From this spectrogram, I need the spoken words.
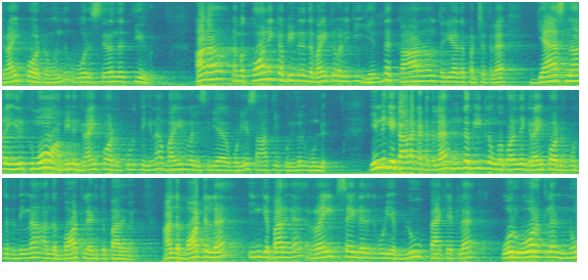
கிரைப் பவுடர் வந்து ஒரு சிறந்த தீர்வு. ஆனால் நம்ம காலிக் அப்படின்ற இந்த வயிற்று வலிக்கு எந்த காரணம்னு தெரியாத பட்சத்தில் கேஸ்னால இருக்குமோ அப்படின்னு கிரைப் ஆர்டர் கொடுத்தீங்கன்னா வயிறு வலி சரியாகக்கூடிய சாத்தியக்கூறுகள் உண்டு. இன்றைக்கி காலகட்டத்தில் உங்கள் வீட்டில் உங்கள் குழந்தை கிரைப் ஆர்டர் கொடுத்துட்டு இருந்தீங்கன்னா அந்த பாட்டில் எடுத்து பாருங்கள் அந்த பாட்டிலில் இங்கே பாருங்கள் ரைட் சைடில் இருக்கக்கூடிய ப்ளூ பேக்கெட்டில் ஒரு ஓரத்தில் நோ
